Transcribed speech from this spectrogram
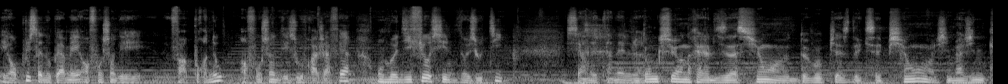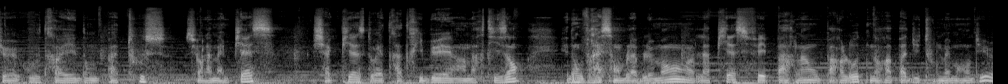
Et en plus, ça nous permet, en fonction des, enfin pour nous, en fonction des ouvrages à faire, on modifie aussi nos outils. C'est un éternel. Euh, donc sur une réalisation de vos pièces d'exception, j'imagine que vous travaillez donc pas tous sur la même pièce. Chaque pièce doit être attribuée à un artisan. Et donc vraisemblablement, la pièce faite par l'un ou par l'autre n'aura pas du tout le même rendu.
